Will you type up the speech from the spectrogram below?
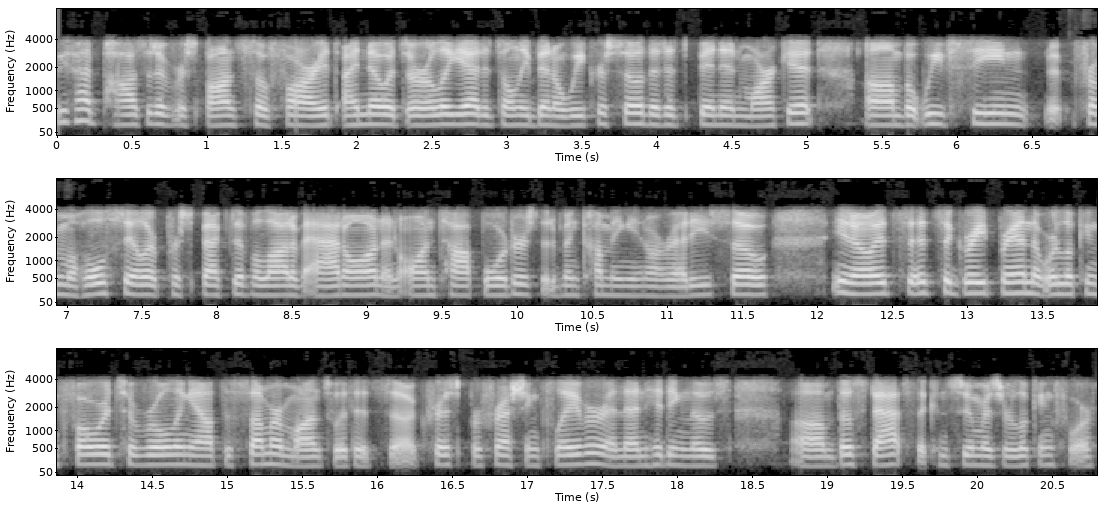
We've had positive response so far. It, I know it's early yet; it's only been a week or so that it's been in market, um, but we've seen, from a wholesaler perspective, a lot of add-on and on-top orders that have been coming in already. So, you know, it's it's a great brand that we're looking forward to rolling out the summer months with its uh, crisp, refreshing flavor, and then hitting those um, those stats that consumers are looking for.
